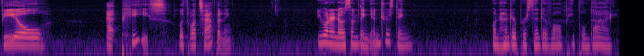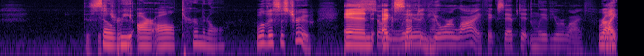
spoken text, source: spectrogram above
feel at peace with what's happening. You want to know something interesting? 100% of all people die. This is So true. we are all terminal. well, this is true, and so accepting live that. your life, accept it, and live your life. right, Like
